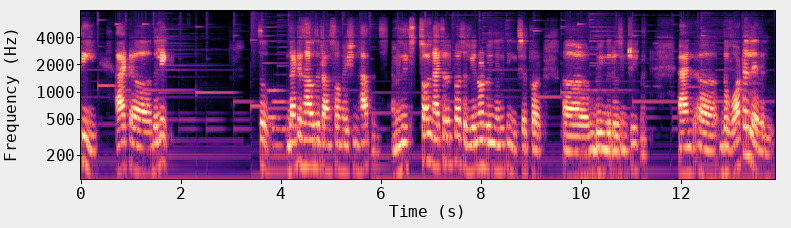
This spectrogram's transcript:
tea at uh, the lake so that is how the transformation happens. I mean, it's all natural process. We are not doing anything except for uh, doing the dosing treatment. And uh, the water level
